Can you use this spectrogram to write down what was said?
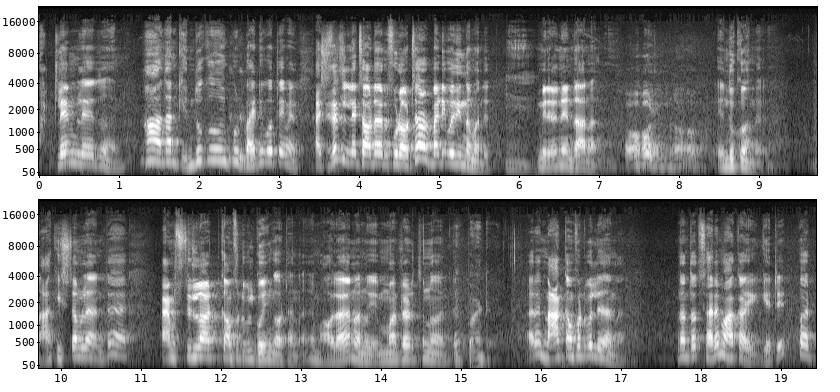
అట్లేం లేదు అని. "ఆ, దానికి ఎందుకు ఇప్పుడు బయటికి పోతే ఏమైంది? Let's order food out sir బయటికి పోయి తిందాం అనేది మీరు నేను రానని ఎందుకు అన్నది? నాకు ఇష్టం లేదంటే I'm still not comfortable going out అన్న. ఏం అవలా నన్ను ఏం మాట్లాడుతున్నావు అంటే పాయింట్ అరే నాకు కంఫర్టబుల్ లేదన్న. దాని తర్వాత సరే మాకు I get it but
